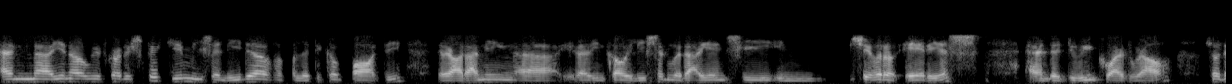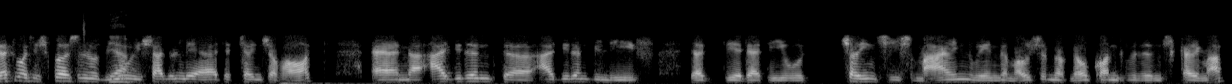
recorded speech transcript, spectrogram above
And, uh, you know, we've got to respect him. He's a leader of a political party. They are running uh, you know, in coalition with the ANC in several areas, and they're doing quite well. So that was his personal view. Yeah. He suddenly had a change of heart, and uh, I didn't, uh, I didn't believe that that he would change his mind when the motion of no confidence came up.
